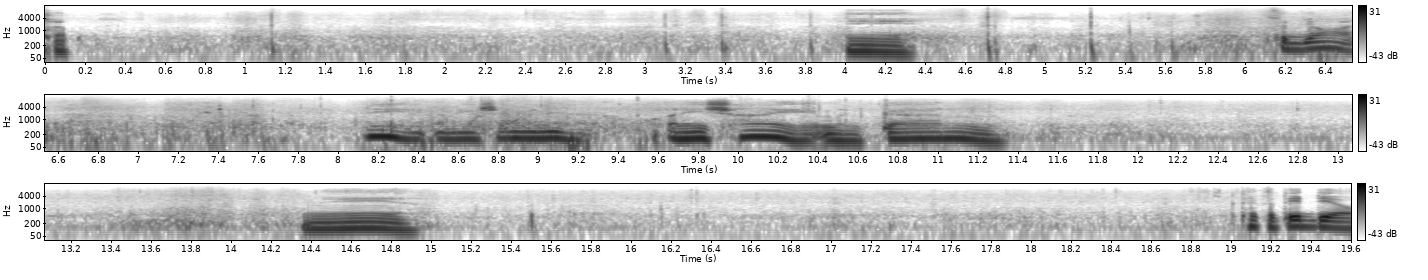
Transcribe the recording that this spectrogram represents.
ครับ นี่ สุดยอด นี่อันนี้ใช่ไหมเนี่ย อันนี้ใช่เหมือนกัน นี่แค่กระติดเดียว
